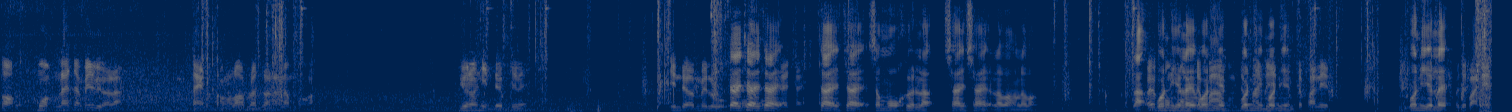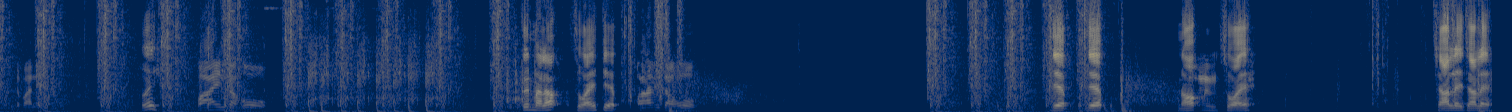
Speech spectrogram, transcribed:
ก็หมวกน่าจะไม่เหลือละแตกสองรอบแล้วตอนนั้นนะหมวกอะอยู่หลังหินเดิมใช่ไหมหินเดิมไม่รู้ใช่ใช่ใช่ ผมไม่แน่ใจใช่ใช่สโมคขึ้นละใช่ใช่ระวังระวังละอ้ยบนหินเลยผมบนจะหินปาบนหินบนหินผมจะปาเน็ตบนหินเลย ผมจะปาเน็ตผมจะปาเน็ตเฮ้ย ไฟน์ดะโฮ ขึ้นมาแล้ว สวยเจ็บไฟน์ดะโฮเจ็บเจ็บน็อกสวยชาร์จเลยชาร์จเลย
